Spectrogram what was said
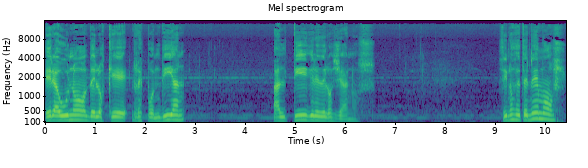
era uno de los que respondían al tigre de los llanos. Si nos detenemos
